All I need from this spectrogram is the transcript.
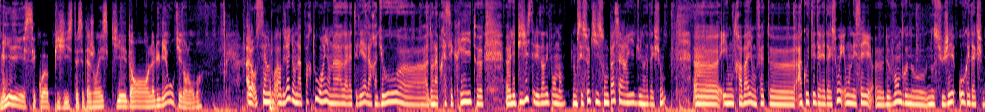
Mais c'est quoi pigiste? C'est un journaliste qui est dans la lumière ou qui est dans l'ombre? Alors, c'est un Alors déjà, il y en a partout. Hein. Il y en a à la télé, à la radio, euh, dans la presse écrite. Euh, les pigistes et les indépendants. Donc, c'est ceux qui ne sont pas salariés d'une rédaction. Euh, et on travaille en fait à côté des rédactions et on essaye de vendre nos, nos, sujets aux rédactions.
